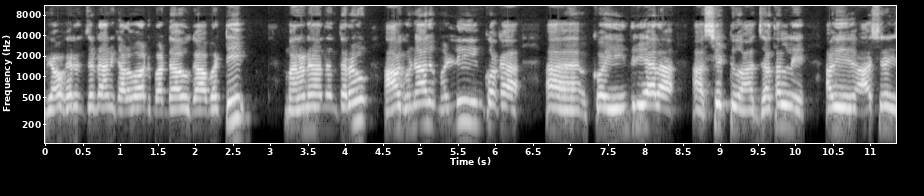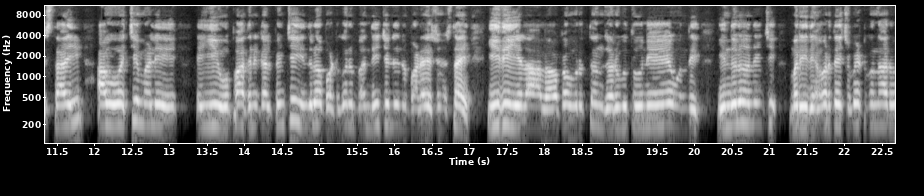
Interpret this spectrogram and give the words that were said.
వ్యవహరించడానికి అలవాటు పడ్డావు కాబట్టి మరణానంతరం ఆ గుణాలు మళ్ళీ ఇంకొక ఇంద్రియాల ఆ సెట్టు ఆ జతల్ని అవి ఆశ్రయిస్తాయి. అవి వచ్చి మళ్ళీ ఈ ఉపాధిని కల్పించి ఇందులో పట్టుకొని బంధించి నిన్ను పడేసి వస్తాయి ఇది ఇలా లోక వృత్తం జరుగుతూనే ఉంది. ఇందులో నుంచి మరి ఇది ఎవరు తెచ్చిపెట్టుకున్నారు?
